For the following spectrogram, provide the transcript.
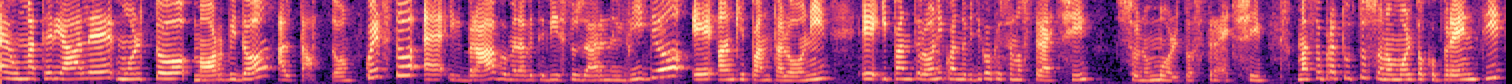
è un materiale molto morbido al tatto. Questo è il bra, voi me l'avete visto usare nel video e anche i pantaloni. E i pantaloni quando vi dico che sono stretchy sono molto stretchy ma soprattutto sono molto coprenti.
